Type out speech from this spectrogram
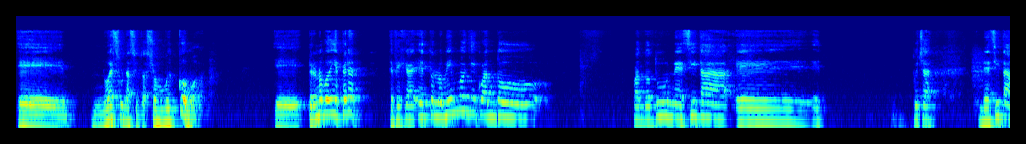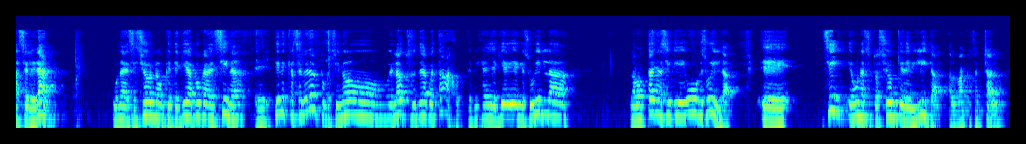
eh, no es una situación muy cómoda. Eh, pero no podía esperar. ¿Te fijas? Esto es lo mismo que cuando, cuando tú necesitas, eh, necesitas acelerar una decisión, aunque te queda poca benzina, tienes que acelerar porque si no el auto se te da cuesta abajo. ¿Te fijas? Y aquí hay que subir la, la montaña, así que hubo que subirla sí, es una situación que debilita al Banco Central,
